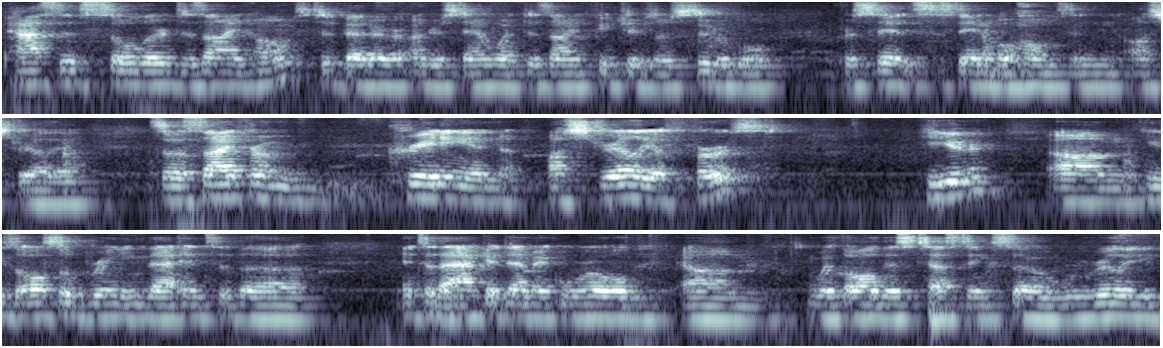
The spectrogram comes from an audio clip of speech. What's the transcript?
passive solar design homes to better understand what design features are suitable for sustainable homes in Australia. So aside from creating in Australia first, here, um, he's also bringing that into the into the academic world um, with all this testing. So we really,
